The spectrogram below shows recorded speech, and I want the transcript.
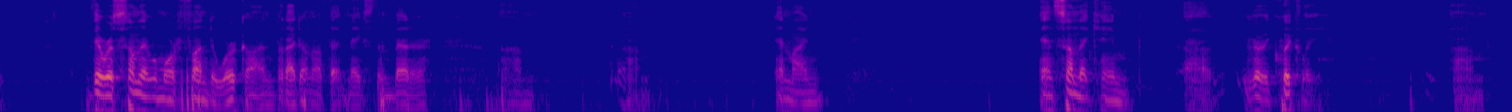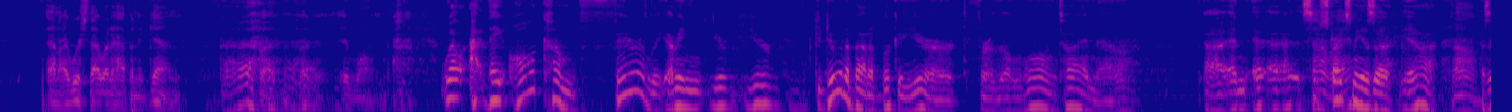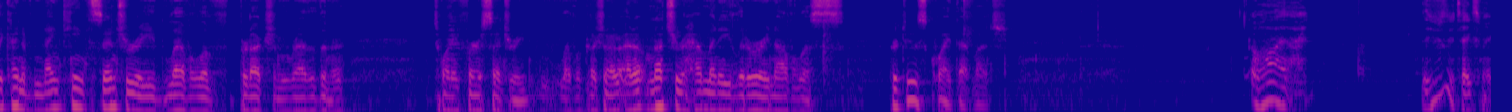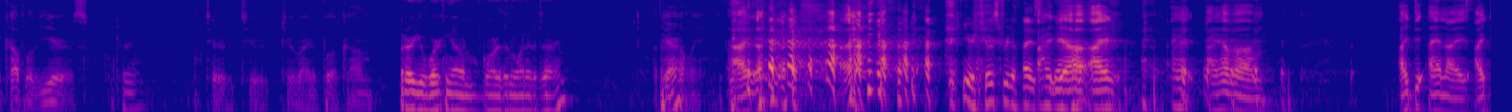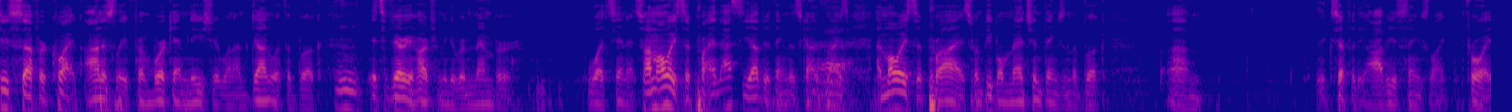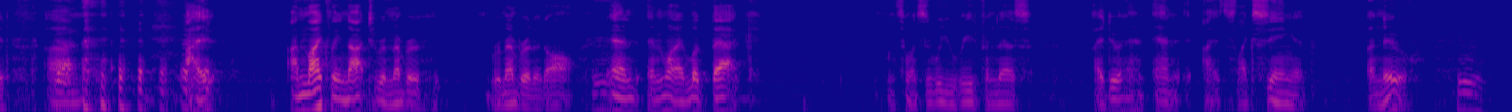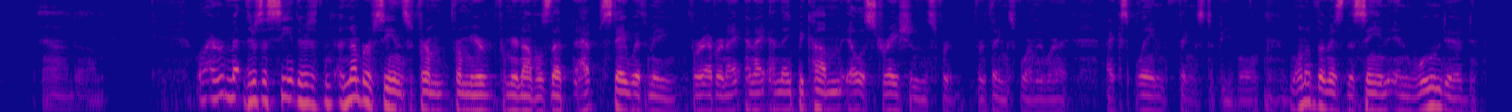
there were some that were more fun to work on, but I don't know if that makes them better. Um, um, and mine, and some that came uh, very quickly. Um, and I wish that would happen again, but, but it won't. Well, uh, they all come fairly. I mean, you're you're doing about a book a year for the long time now, uh, and uh, uh, it strikes right? me as a yeah, Oh. as a kind of 19th century level of production rather than a 21st century level of production. I, I I'm not sure how many literary novelists produce quite that much. Well, I, I, it usually takes me a couple of years Okay, to, to, to write a book. Um, but are you working on more than one at a time? apparently, I, You're just realizing. I, that yeah. I, I, I have um, I do, and I, I do suffer quite honestly from work amnesia when I'm done with a book. It's very hard for me to remember what's in it. So I'm always surprised. That's the other thing that's kind of nice. I'm always surprised when people mention things in the book, um, except for the obvious things like Freud. Um, I, I'm likely not to remember remember it at all. And and when I look back, when someone says, "Will you read from this?" I do it, and, and it's like seeing it anew. And um, Well, I remember there's a scene. There's a number of scenes from, from your from your novels that have, stay with me forever, and I and I and they become illustrations for, for things for me where I, I explain things to people. One of them is the scene in Wounded,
